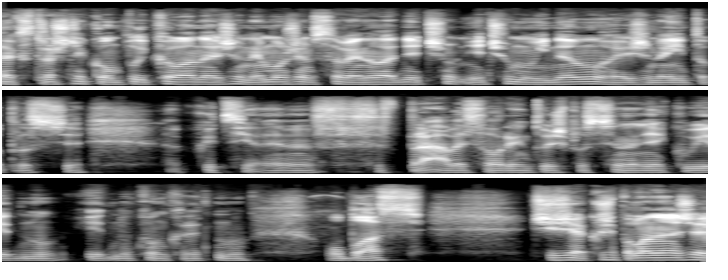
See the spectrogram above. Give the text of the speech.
tak strašne komplikované, že nemôžem sa venovať niečo, niečomu inému, hej, že není to proste, ako keď si, ja neviem, v práve sa orientuješ proste na nejakú jednu, jednu konkrétnu oblasť. Čiže akože podľa mňa, že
